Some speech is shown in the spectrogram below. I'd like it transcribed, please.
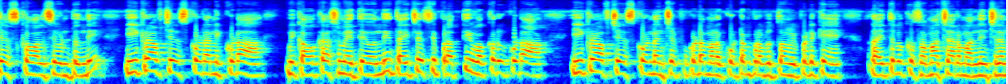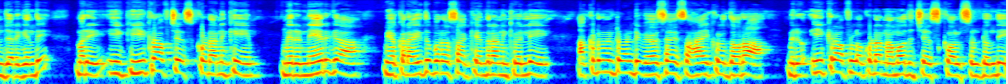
చేసుకోవాల్సి ఉంటుంది. ఈ క్రాఫ్ చేసుకోవడానికి కూడా మీకు అవకాశం అయితే ఉంది. దయచేసి ప్రతి ఒక్కరూ కూడా ఈ క్రాఫ్ చేసుకోండి అని చెప్పి కూడా మన కుటుంబ ప్రభుత్వం ఇప్పటికే రైతులకు సమాచారం అందించడం జరిగింది. మరి ఈ ఈ క్రాఫ్ చేసుకోవడానికి మీరు నేరుగా మీ యొక్క రైతు భరోసా కేంద్రానికి వెళ్ళి అక్కడ ఉన్నటువంటి వ్యవసాయ సహాయకుల ద్వారా మీరు ఈ క్రాఫ్లో కూడా నమోదు చేసుకోవాల్సి ఉంటుంది.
